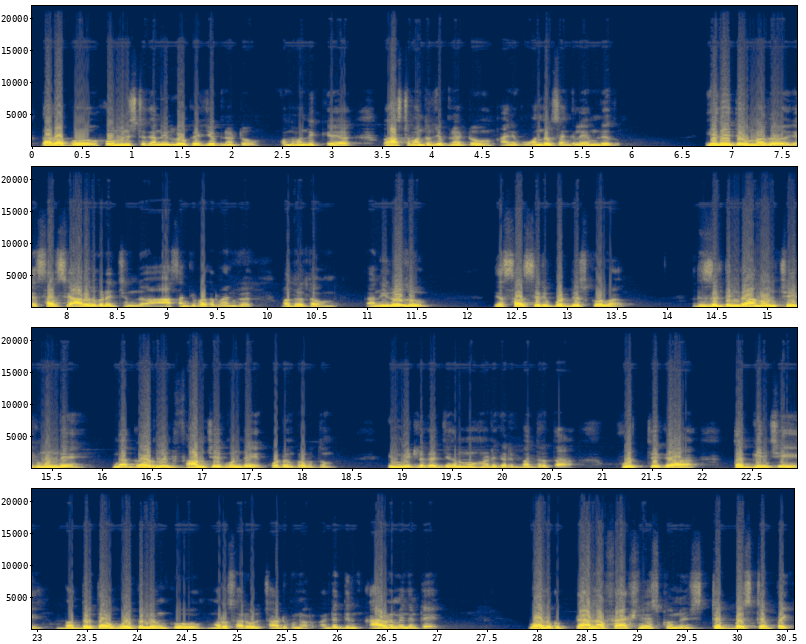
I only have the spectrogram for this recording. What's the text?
దాదాపు హోమ్ మినిస్టర్ కానీ లోకేష్ చెప్పినట్టు కొంతమందికి రాష్ట్ర మంత్రులు చెప్పినట్టు ఆయనకు వందల సంఖ్యలో ఏం లేదు. ఏదైతే ఉన్నదో ఎస్ఆర్సీ ఆ రోజు కూడా ఇచ్చిందో ఆ సంఖ్య ప్రకారం ఆయనకు భద్రత ఉంది. కానీ ఈరోజు ఎస్ఆర్సీ రిపోర్ట్ తీసుకోవాలా? రిజల్ట్ ఇంకా అనౌన్స్ చేయకముందే ఇంకా గవర్నమెంట్ ఫామ్ చేయకముందే కూటమి ప్రభుత్వం ఇమ్మీడియట్గా జగన్మోహన్ రెడ్డి గారి భద్రత పూర్తిగా తగ్గించి భద్రత వైఫల్యంకు మరోసారి వాళ్ళు చాటుకున్నారు. అంటే దీనికి కారణం ఏంటంటే వాళ్ళు ఒక ప్లాన్ ఆఫ్ యాక్షన్ వేసుకొని స్టెప్ బై స్టెప్ బై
